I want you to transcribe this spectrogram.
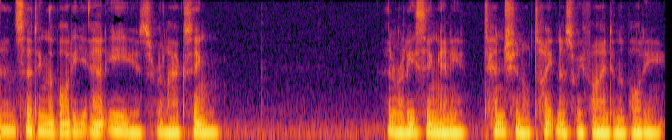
And setting the body at ease, relaxing and releasing any tension or tightness we find in the body,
